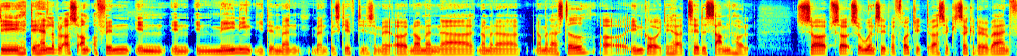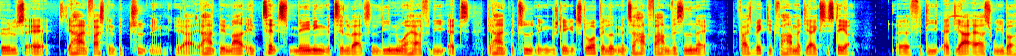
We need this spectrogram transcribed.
Det, det handler vel også om at finde en, en, en mening i det, man, man beskæftiger sig med. Og når man, er, når, man er, når man er afsted og indgår i det her tætte sammenhold, så, så, så uanset hvor frygteligt det var, så, så kan der jo være en følelse af, at jeg har en, faktisk en betydning. Jeg, jeg har, det er en meget intens mening med tilværelsen lige nu og her, fordi at det har en betydning, måske ikke et stort billede, men så har, for ham ved siden af. Det er faktisk vigtigt for ham, at jeg eksisterer, øh, fordi at jeg er sweeper,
